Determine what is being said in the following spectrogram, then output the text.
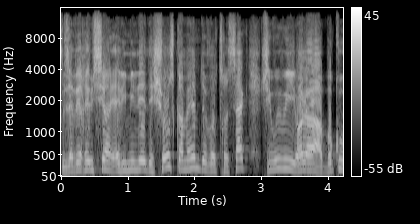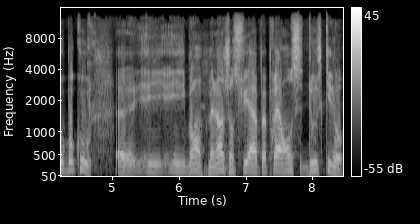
vous avez réussi à éliminer des choses quand même de votre sac? Je dis oui oui, oh là, beaucoup beaucoup. Euh, bon, maintenant j'en suis à peu près à 11, 12 kilos.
